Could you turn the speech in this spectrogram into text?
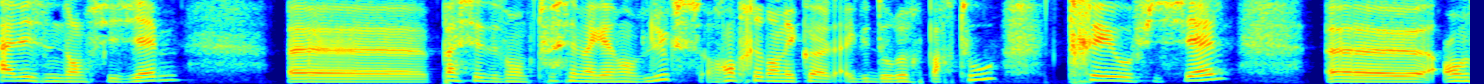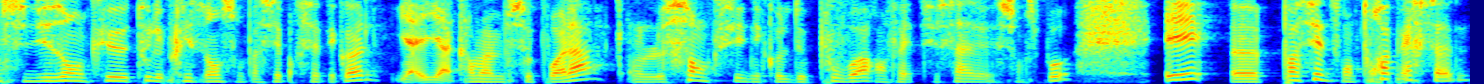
Allez-y dans le sixième. Euh, passer devant tous ces magasins de luxe, rentrer dans l'école avec des dorures partout, très officiel, euh, en se disant que tous les présidents sont passés par cette école. Il y a, y a, quand même ce poids-là. On le sent que c'est une école de pouvoir en fait, c'est ça Sciences Po. Et euh, passer devant trois personnes,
